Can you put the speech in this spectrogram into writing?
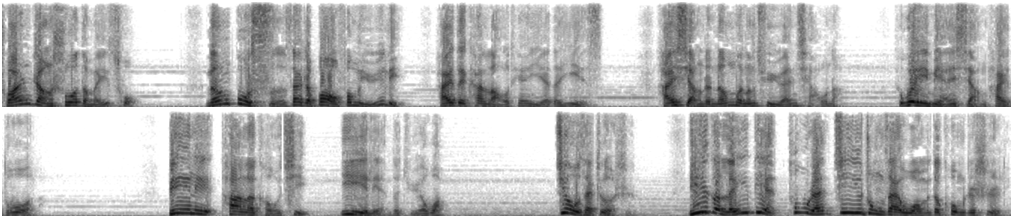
船长说的没错，能不死在这暴风雨里，还得看老天爷的意思。还想着能不能去元桥呢，未免想太多了。比利叹了口气，一脸的绝望。就在这时，一个雷电突然击中在我们的控制室里，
